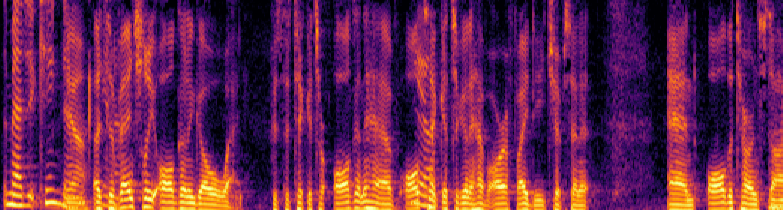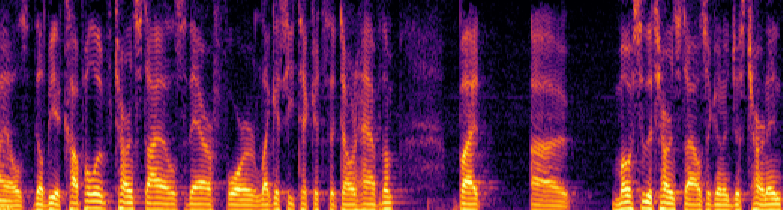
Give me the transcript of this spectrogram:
the Magic Kingdom. Yeah. It's know. eventually all going to go away because the tickets are all going to have all Yeah. tickets are going to have RFID chips in it, and all the turnstiles. There'll be a couple of turnstiles there for legacy tickets that don't have them, but uh, most of the turnstiles are going to just turn in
